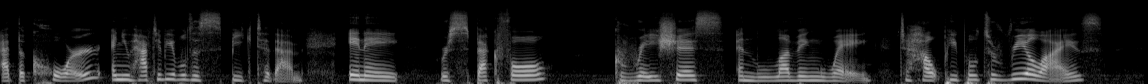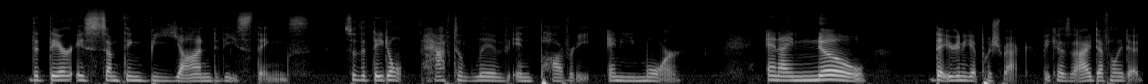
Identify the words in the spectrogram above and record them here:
at the core, and you have to be able to speak to them in a respectful, gracious, and loving way to help people to realize that there is something beyond these things so that they don't have to live in poverty anymore. And I know that you're going to get pushback because I definitely did.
